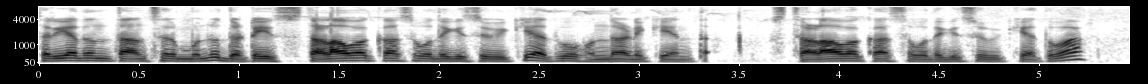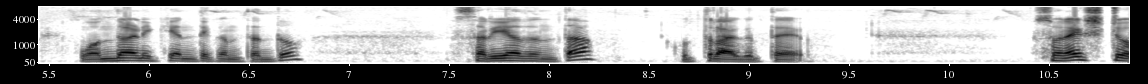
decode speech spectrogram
ಸರಿಯಾದಂಥ ಆನ್ಸರ್ ಬಂದು ದಟ್ ಈಸ್ ಸ್ಥಳಾವಕಾಶ ಒದಗಿಸುವಿಕೆ ಅಥವಾ ಹೊಂದಾಣಿಕೆ ಅಂತ. ಸ್ಥಳಾವಕಾಶ ಒದಗಿಸುವಿಕೆ ಅಥವಾ ಹೊಂದಾಣಿಕೆ ಅಂತಕ್ಕಂಥದ್ದು ಸರಿಯಾದಂಥ ಉತ್ತರ ಆಗುತ್ತೆ. ಸೊ ನೆಕ್ಸ್ಟು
